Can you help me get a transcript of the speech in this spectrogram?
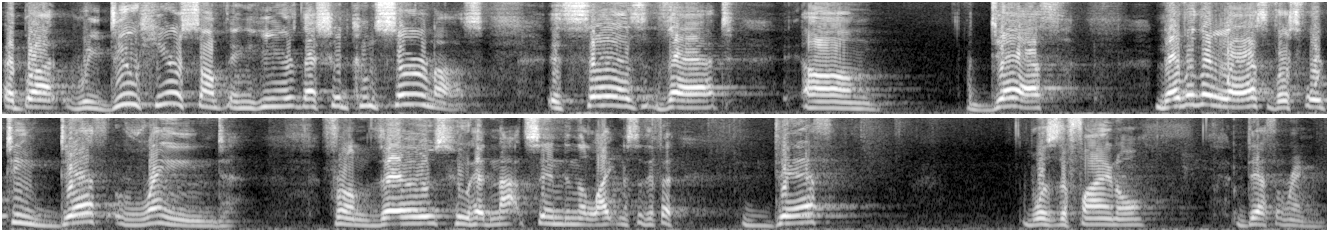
Uh, But we do hear something here that should concern us. It says that um, death, nevertheless, verse 14, death reigned from those who had not sinned in the likeness of the. Death was the final, death reigned.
